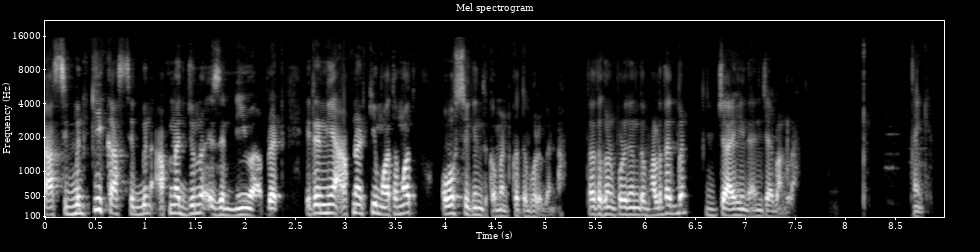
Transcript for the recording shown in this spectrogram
কাজ শিখবেন, কি কাজ শিখবেন, আপনার জন্য এজ এ নিউ আপডেট এটা নিয়ে আপনার কি মতামত, অবশ্যই কিন্তু কমেন্ট করতে বলবেন না। ততক্ষণ পর্যন্ত ভালো থাকবেন। জয় হিন্দ জয় বাংলা। Thank you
